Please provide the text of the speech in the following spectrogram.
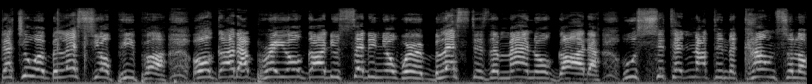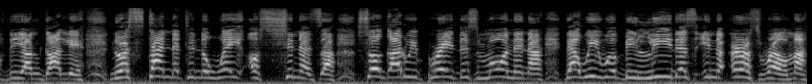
that you will bless your people. Oh God, I pray, oh God, you said in your word, blessed is the man, oh God, who sitteth not in the counsel of the ungodly, nor standeth standeth in the way of sinners. Uh, so, God, we pray this morning uh, that we will be leaders in the earth realm, uh,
